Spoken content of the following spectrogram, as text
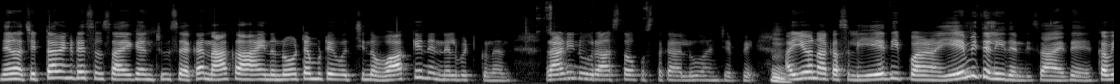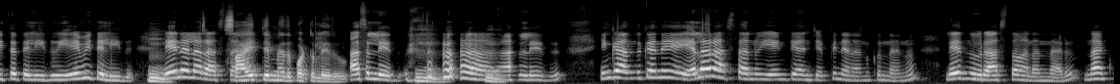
నేను ఆ చిట్టా వెంకటేశ్వర సాయి గారిని చూశాక నాకు ఆయన నోటెమ్మటే వచ్చిన వాక్కే నేను నిలబెట్టుకున్నాను. రాణి నువ్వు రాస్తావు పుస్తకాలు అని చెప్పి. అయ్యో నాకు అసలు ఏది ఏమీ తెలియదండి. సా ఇదే కవిత తెలియదు ఏమీ తెలియదు నేను ఎలా రాస్తాను? సాహిత్యం మీద పట్టు లేదు. అసలు లేదు. లేదు. ఇంకా అందుకనే ఎలా రాస్తాను ఏంటి అని చెప్పి నేను అనుకున్నాను. లేదు నువ్వు రాస్తావు అని అన్నారు. నాకు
